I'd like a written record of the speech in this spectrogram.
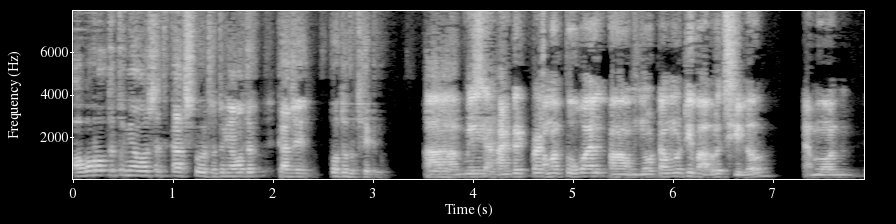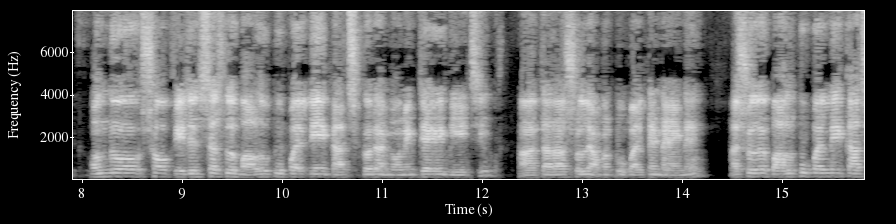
অবরোধে তুমি আমার সাথে কাজ করেছ তুমি আমাদের কাজে কতটুকু খেলো আমি হান্ড্রেড পার্সেন্ট আমার প্রোফাইল মোটামুটি ভালো ছিল। এমন অন্য সব এজেন্সি আসলে ভালো প্রোফাইল নিয়ে কাজ করে আমি অনেক জায়গায় গিয়েছি। তারা আসলে আমার প্রোফাইলটা নেয় নাই। আসলে ভালো প্রোফাইল নিয়ে কাজ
